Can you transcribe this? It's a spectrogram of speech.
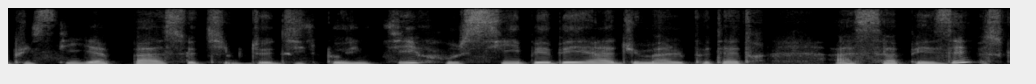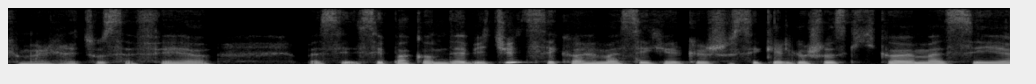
Et puis s'il n'y a pas ce type de dispositif ou si bébé a du mal peut-être à s'apaiser, parce que malgré tout, ça fait bah, c'est pas comme d'habitude, c'est quand même assez quelque chose, c'est quelque chose qui est quand même assez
